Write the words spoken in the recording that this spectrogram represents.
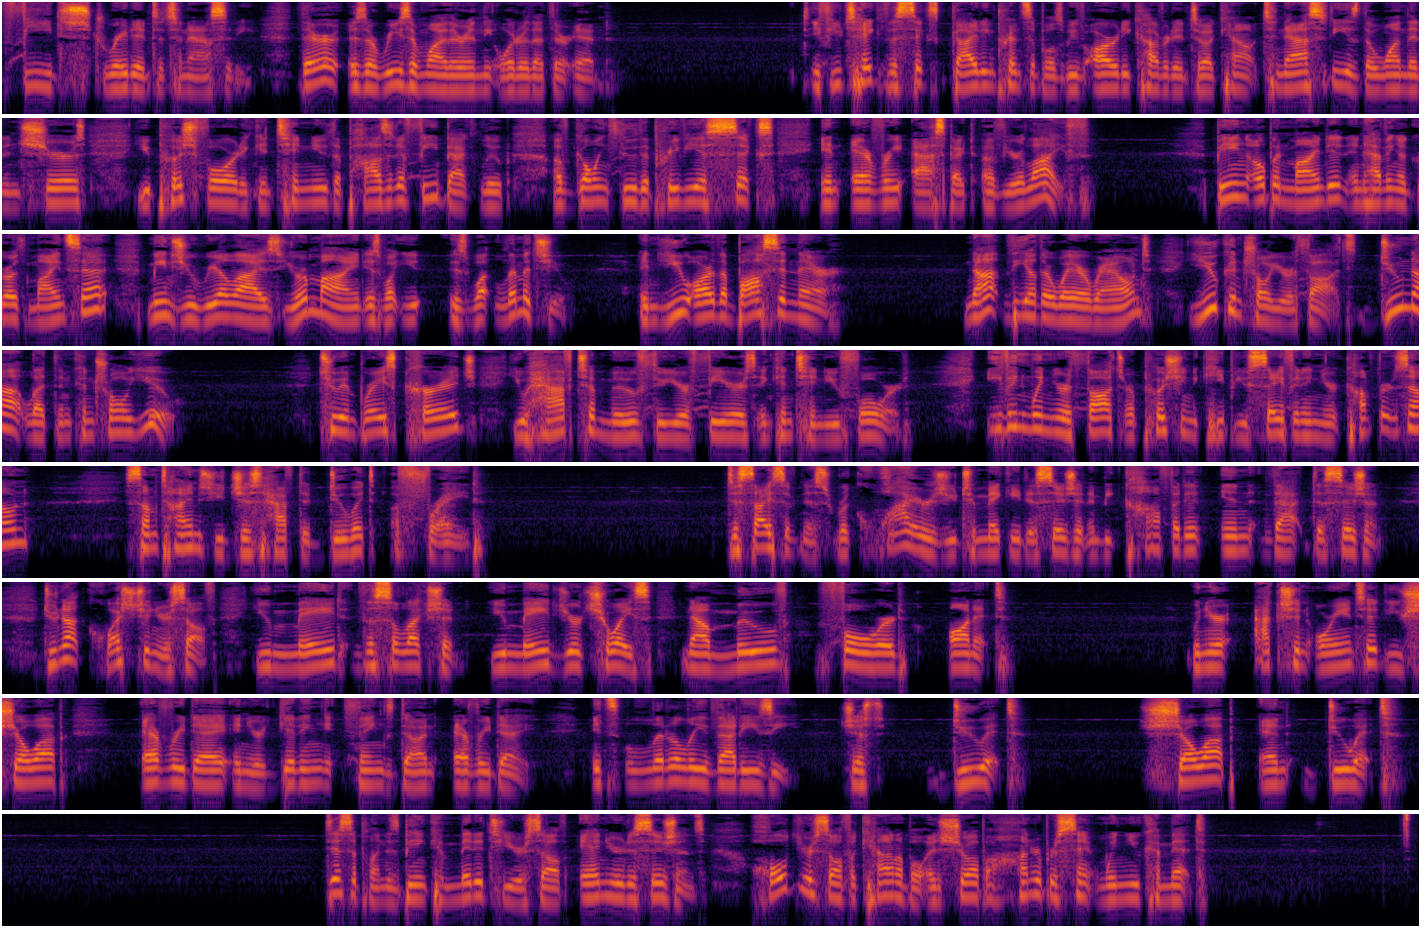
feed straight into tenacity. There is a reason why they're in the order that they're in. If you take the six guiding principles we've already covered into account, tenacity is the one that ensures you push forward and continue the positive feedback loop of going through the previous six in every aspect of your life. Being open-minded and having a growth mindset means you realize your mind is what you is what limits you and you are the boss in there. Not the other way around. You control your thoughts. Do not let them control you. To embrace courage, you have to move through your fears and continue forward. Even when your thoughts are pushing to keep you safe and in your comfort zone, sometimes you just have to do it afraid. Decisiveness requires you to make a decision and be confident in that decision. Do not question yourself. You made the selection, you made your choice. Now move forward on it. When you're action oriented, you show up every day and you're getting things done every day. It's literally that easy. Just do it. Show up and do it. Discipline is being committed to yourself and your decisions. Hold yourself accountable and show up 100% when you commit.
